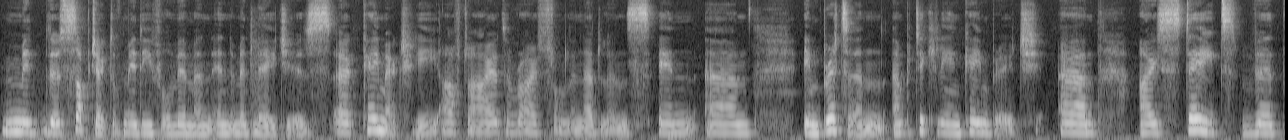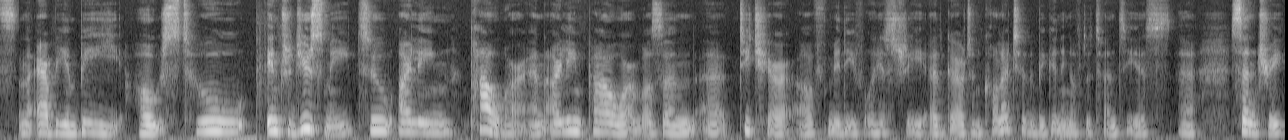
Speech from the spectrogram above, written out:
mid, the subject of medieval women in the Middle Ages uh, came actually after I had arrived from the Netherlands in um, in Britain and particularly in Cambridge. Um, I stayed with an Airbnb host who introduced me to Eileen Power. And Eileen Power was a uh, teacher of medieval history at Girton College at the beginning of the 20th uh, century.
